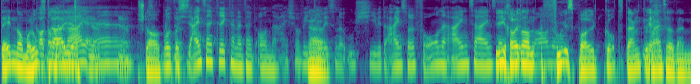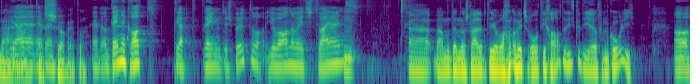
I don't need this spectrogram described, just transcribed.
dann nochmal aufdrehen. Noch ja, ja, ja. Stark. Wo, wo sie das 1-1 gekriegt haben, haben sie gedacht, oh nein, schon wieder ja. so eine Uschi, wieder 1-0 vorne, 1-1. Ich habe wieder an Fußball-Gott gedacht, ja. 1 dann, nein, ja, ja, das ist schon wieder. Eben. Und dann gerade, ich glaube, drei Minuten später, Jovanovic 2-1. Mhm. Äh, wenn wir dann noch schnell über die Jovanovic rote Karte diskutieren, vom Goalie. Ah,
